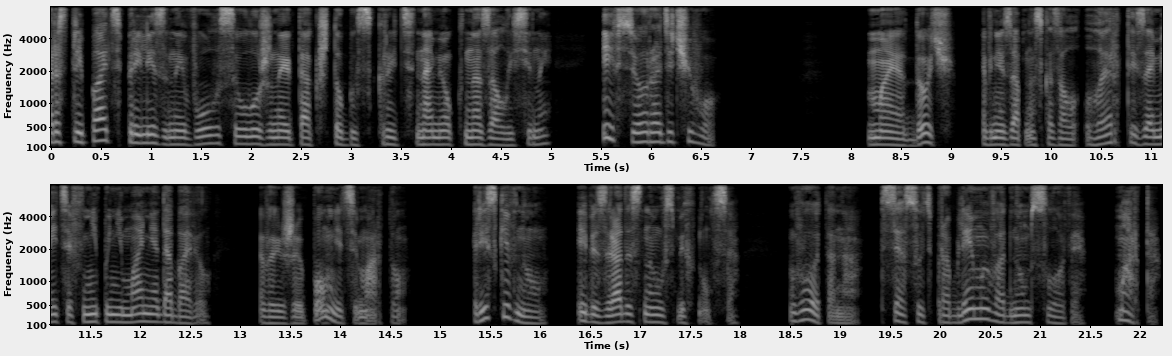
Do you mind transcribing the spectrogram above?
растрепать прилизанные волосы, уложенные так, чтобы скрыть намек на залысины, и все ради чего. «Моя дочь», — внезапно сказал Лэрт и, заметив непонимание, добавил, «Вы же помните Марту?» Рис кивнул и безрадостно усмехнулся. «Вот она, вся суть проблемы в одном слове. Марта».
